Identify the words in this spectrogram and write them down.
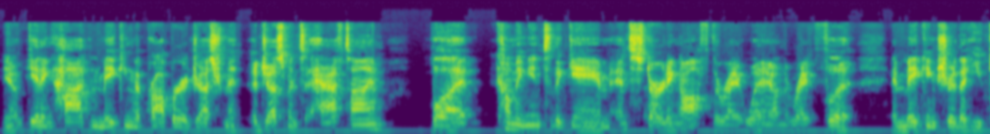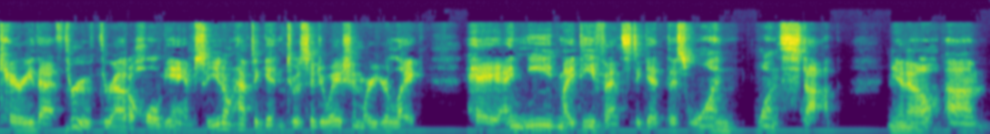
you know, getting hot and making the proper adjustment adjustments at halftime but coming into the game and starting off the right way on the right foot and making sure that you carry that through throughout a whole game. So you don't have to get into a situation where you're like, "Hey, I need my defense to get this one one stop." You mm-hmm. know, um,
